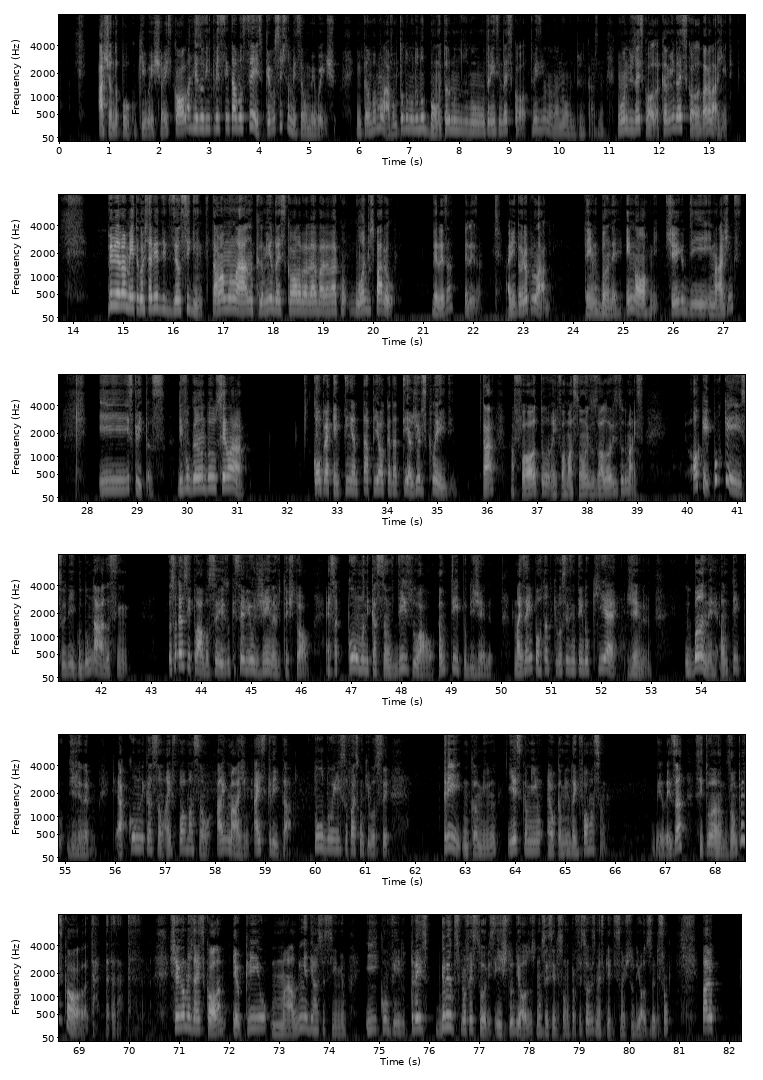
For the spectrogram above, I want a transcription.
Achando pouco que o eixo é a escola, resolvi acrescentar vocês, porque vocês também são o meu eixo. Então vamos lá, vamos todo mundo no bom, todo mundo no trenzinho da escola. Trenzinho não, é no ônibus no caso, né? No ônibus da escola, caminho da escola, bora lá, gente. Primeiramente, eu gostaria de dizer o seguinte: estávamos lá no caminho da escola, blá, blá, blá, o ônibus parou. Beleza? Beleza. A gente olhou para o lado tem um banner enorme, cheio de imagens e escritas, divulgando, sei lá, compra a quentinha tapioca da tia Jules Cleide, tá? A foto, as informações, os valores e tudo mais. Ok, por que isso, digo, do nada, assim? Eu só quero situar a vocês o que seria o gênero textual. Essa comunicação visual é um tipo de gênero, mas é importante que vocês entendam o que é gênero. O banner é um tipo de gênero. A comunicação, a informação, a imagem, a escrita, tudo isso faz com que você trie um caminho e esse caminho é o caminho da informação. Beleza? Situamos, vamos para a escola. Tá, tá, tá, Chegamos na escola, eu crio uma linha de raciocínio e convido três grandes professores e estudiosos, não sei se eles são professores, mas que eles são estudiosos, eles são, para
